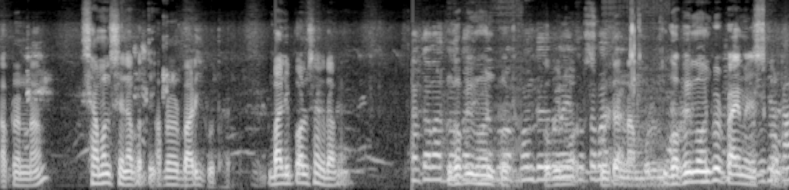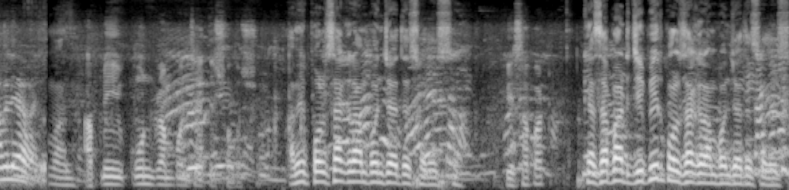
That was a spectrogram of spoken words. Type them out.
আপনার নাম? শ্যামল সেনাপতি। আপনার বাড়ি কোথায়? বাড়ি পলসা গ্রামে। গোপীমোহনপুর। গোবিন্দ নাম বলুন। Gopimohanpur primary school. আপনি কোন গ্রাম পঞ্চায়েতের সদস্য? আমি পলসা গ্রাম পঞ্চায়েতের সদস্য। কেশাপাট? জিপির পলসা গ্রাম পঞ্চায়েতের সদস্য।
